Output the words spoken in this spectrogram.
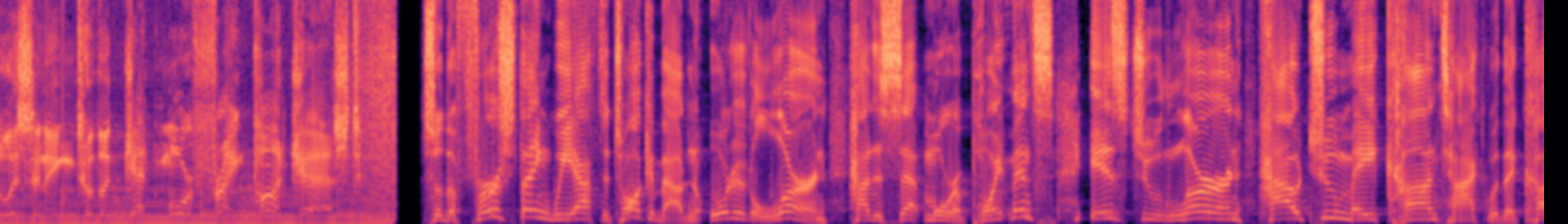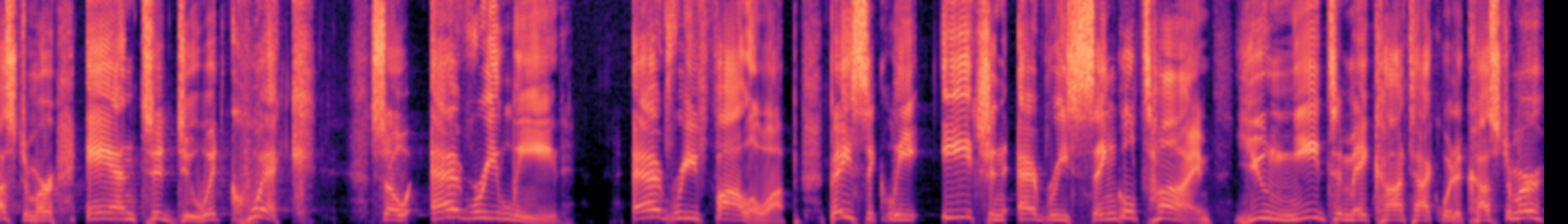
listening to the Get More Frank podcast. So, the first thing we have to talk about in order to learn how to set more appointments is to learn how to make contact with a customer and to do it quick. So, every lead, every follow up, basically each and every single time you need to make contact with a customer,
